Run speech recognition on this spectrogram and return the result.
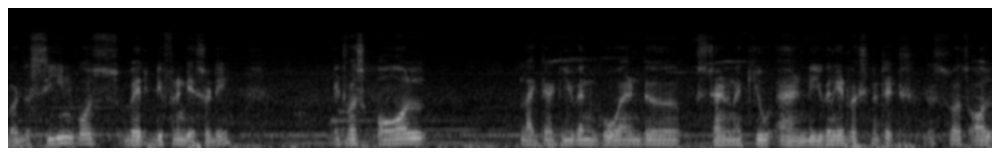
But the scene was very different yesterday. It was all like that you can go and uh, stand in a queue and you can get vaccinated. This was all.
